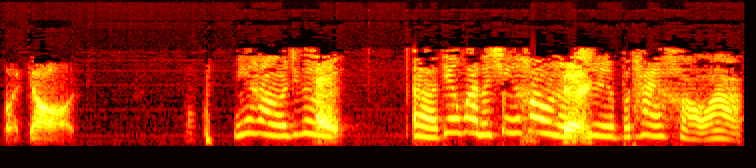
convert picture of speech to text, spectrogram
我叫。你好，这个呃电话的信号呢是不太好啊。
